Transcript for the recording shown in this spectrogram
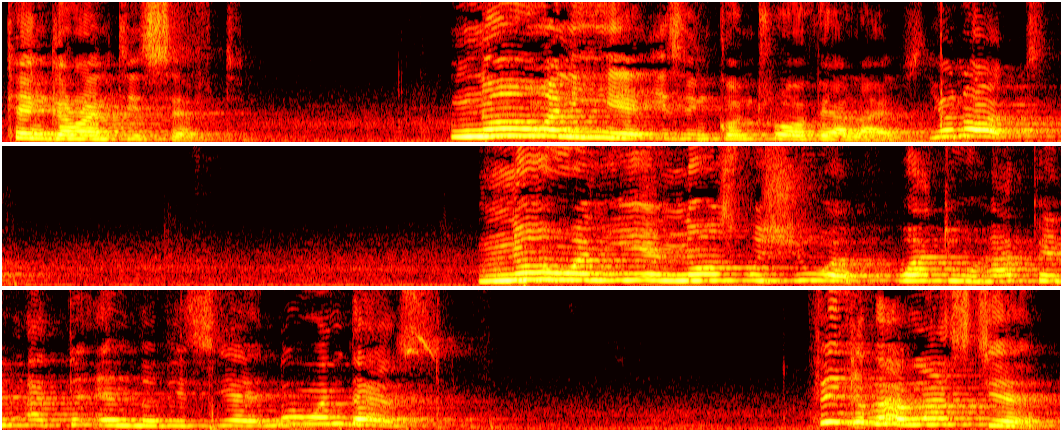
can guarantee safety. No one here is in control of their lives. You're not. No one here knows for sure what will happen at the end of this year. No one does. Think about last year.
